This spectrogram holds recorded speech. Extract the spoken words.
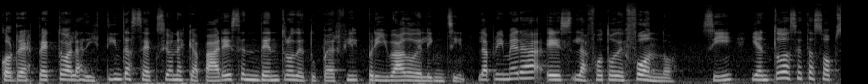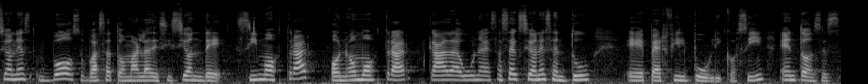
con respecto a las distintas secciones que aparecen dentro de tu perfil privado de LinkedIn. La primera es la foto de fondo. ¿Sí? Y en todas estas opciones vos vas a tomar la decisión de si mostrar o no mostrar cada una de esas secciones en tu eh, perfil público, ¿sí? Entonces,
